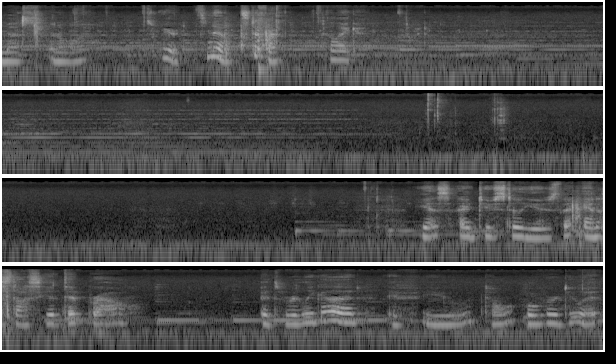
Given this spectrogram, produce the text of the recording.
Mess in a while. It's weird. It's new. It's different. I like it. Yes, I do still use the Anastasia Dip Brow. It's really good if you don't overdo it.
